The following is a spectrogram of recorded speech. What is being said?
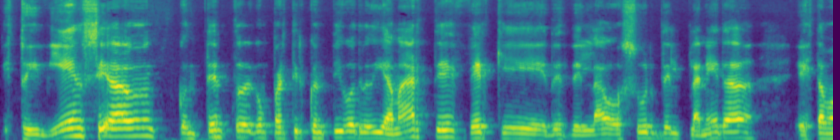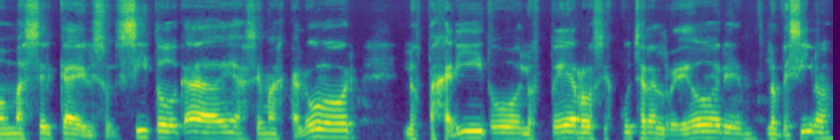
estoy bien, Seba, contento de compartir contigo otro día martes, ver que desde el lado sur del planeta estamos más cerca del solcito, cada vez hace más calor los pajaritos, los perros se escuchan alrededor, eh, los vecinos.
